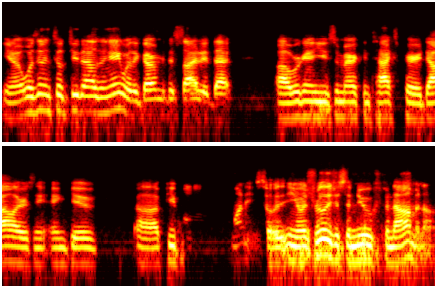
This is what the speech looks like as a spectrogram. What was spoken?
You know, it wasn't until 2008 where the government decided that uh, we're going to use American taxpayer dollars and, and give uh, people money. So you know, it's really just a new phenomenon.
